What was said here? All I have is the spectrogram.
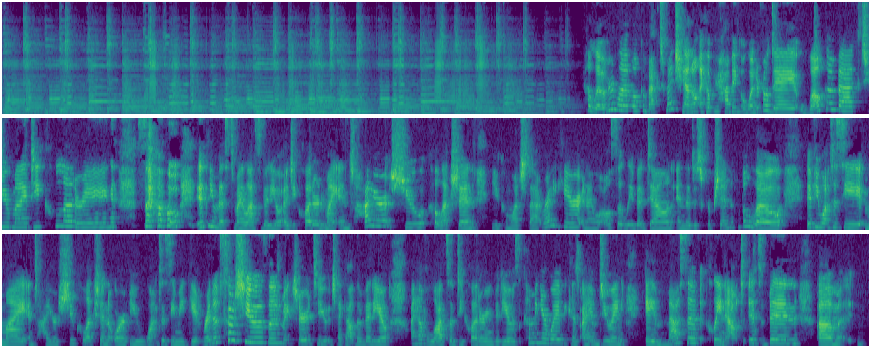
Hello everyone, welcome back to my channel. I hope you're having a wonderful day. Welcome back to my decluttering. So if you missed my last video, I decluttered my entire shoe collection. You can watch that right here and I will also leave it down in the description below. If you want to see my entire shoe collection or if you want to see me get rid of some shoes, then make sure to check out the video. I have lots of decluttering videos coming your way because I am doing a massive clean out. It's been um,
